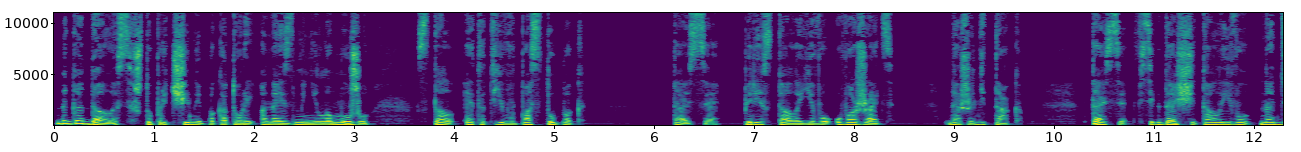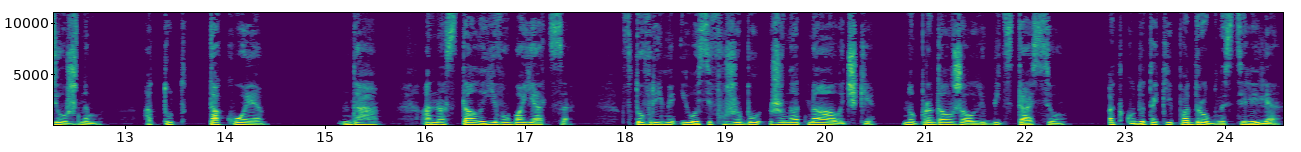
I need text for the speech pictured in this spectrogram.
догадалась, что причиной, по которой она изменила мужу, стал этот его поступок. Тася перестала его уважать. Даже не так. Тася всегда считала его надежным. А тут такое. Да, она стала его бояться. В то время Иосиф уже был женат на Алочке, но продолжал любить Тасю. «Откуда такие подробности, Лиля?»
